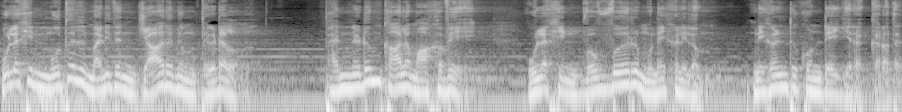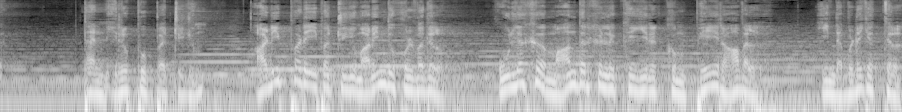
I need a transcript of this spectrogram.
உலகின் முதல் மனிதன் யாரெனும் தேடல். பன்னெடும் காலமாகவே உலகின் வெவ்வேறு முனைகளிலும் நிகழ்ந்து கொண்டே இருக்கிறது. தன் இருப்பு பற்றியும் அடிப்படை பற்றியும் அறிந்து கொள்வதில் உலக மாந்தர்களுக்கு இருக்கும் பேராவல் இந்த விடயத்தில்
